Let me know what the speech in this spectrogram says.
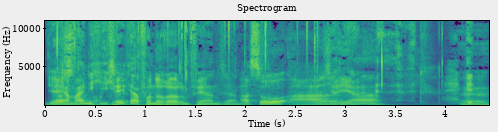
Ja, ja, meine ich. Ich rede ja von Röhrenfernsehern. Ach so, ah. ja, ja. Äh,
